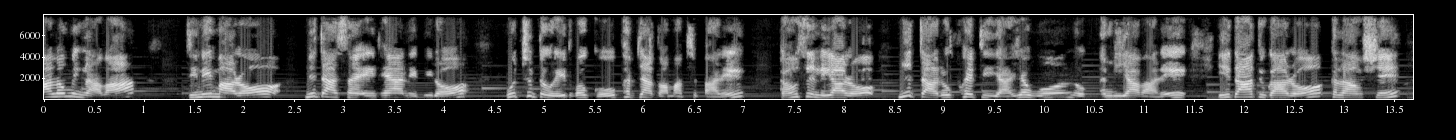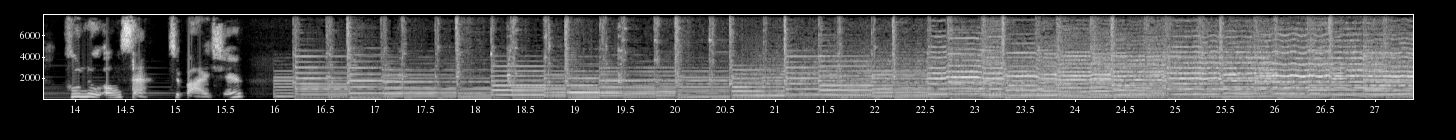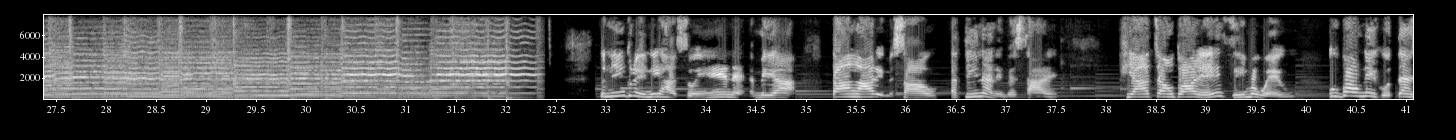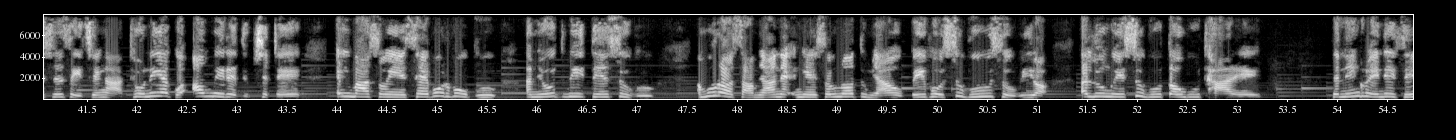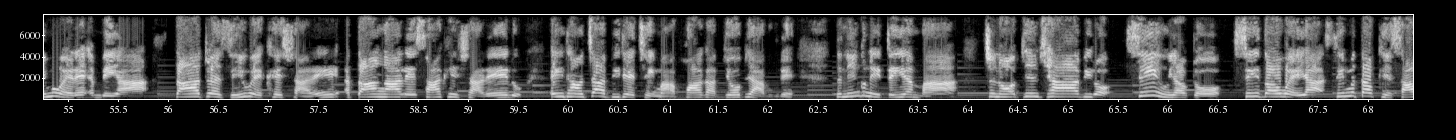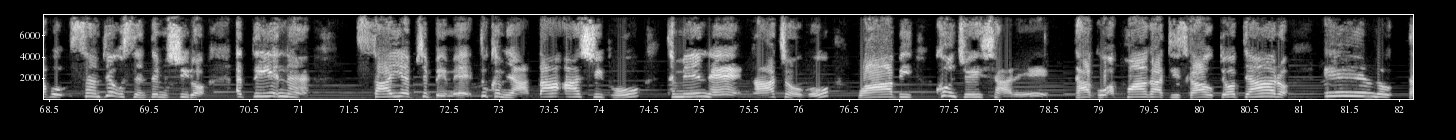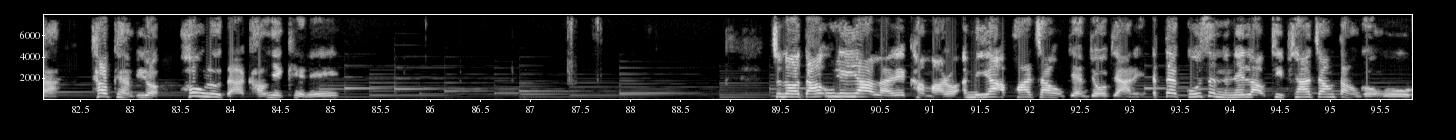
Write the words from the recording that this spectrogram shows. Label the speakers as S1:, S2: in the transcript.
S1: အားလုံးမင်္ဂလာပါဒီနေ့မှာတော့မေတ္တာဆန်အိမ်ထဲကနေပြီးတော့ဝတ္ထုတိုလေးတစ်ပုဒ်ကိုဖတ်ပြသွားမှာဖြစ်ပါတယ်ခေါင်းစဉ်လေးကတော့မေတ္တာတို့ဖွဲ့တည်ရာရက်ဝန်းလို့အမည်ရပါတယ်ရေးသားသူကတော့ကလောင်ရှင်ဖူးနုအောင်ဆန်ဖြစ်ပါတယ်ရှင် နင်္ဂနွေနေ့ဟာဆိုရင်တဲ့အမေကတားငါးတွေမစားဘူးအသီးနှံတွေပဲစားတယ်ဖျားကြောင်းသွားတယ်ဈေးမဝယ်ဘူးဥပေါက်နေ့ကိုတန့်ရှင်းစေခြင်းကထိုနေ့ရက်ကိုအောက်မေ့တဲ့သူဖြစ်တယ်အိမ်မှာဆိုရင်ဆယ်ဖို့တစ်ဖို့ဘူးအမျိုးသမီးအတင်းစုဘူးအမှုတော်ဆောင်များနဲ့အငယ်ဆုံးသောသူများကိုပေးဖို့စုဘူးဆိုပြီးတော့အလူငွေစုဘူးတုံဘူးထားတယ် တနင်္ဂနွေနေ့ဈေးမဝယ်တဲ့အမေကတားအတွက်ဈေးဝယ်ခဲ့ရှာတယ်အသားငါးလဲစားခဲ့ရှာတယ်လို့အိမ်ထောင်ကြပြီးတဲ့ချိန်မှာအဖွားကပြောပြဘူးတဲ့တနင်္ဂနွေတရက်မှာကျွန်တော်အပြင်းဖြားပြီးတော့ဆေးရုံရောက်တော့ဆေးတော်ဝယ်ရဆေးမတောက်ခင်စားဖို့ဆံပြုတ်အစင်တင်မရှိတော့အသေးအနှံစားရက်ဖြစ်ပေမဲ့ဒုက္ခမြတားအားရှိဖို့သမင်းနဲ့ငါးကြော်ကိုဝါပြီးခွန့်ကြွေးရှာတယ်ဒါကိုအဖွားကဒီစကားကိုပြောပြတော့အင်းလို့သာထောက်ခံပြီးတော့ ဟုတ်လို့သာခေါင်းညိတ်ခဲ့တယ် ကျွန်တော်တားဦးလေးရလာတဲ့ခါမှာတော့အမေကအဖွားเจ้าကိုပြန်ပြောပြတယ်အသက်62နှစ်လောက်ထိဖျားเจ้าတောင်ကုန်းကို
